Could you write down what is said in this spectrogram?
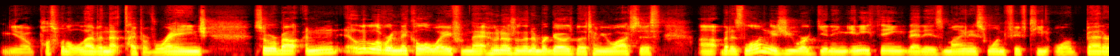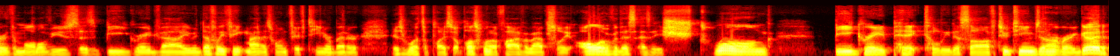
you know, plus 111, that type of range. So we're about a, little over a nickel away from that. Who knows where the number goes by the time you watch this? Uh, but as long as you are getting anything that is minus 115 or better, the model views as B grade value and definitely think minus 115 or better is worth a play. So plus 105, I'm absolutely all over this as a strong B grade pick to lead us off. Two teams that aren't very good.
